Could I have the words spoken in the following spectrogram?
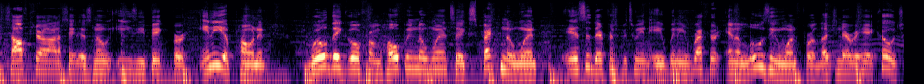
South Carolina State is no easy pick for any opponent Will they go from hoping to win to expecting to win is the difference between a winning record and a losing one for legendary head coach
